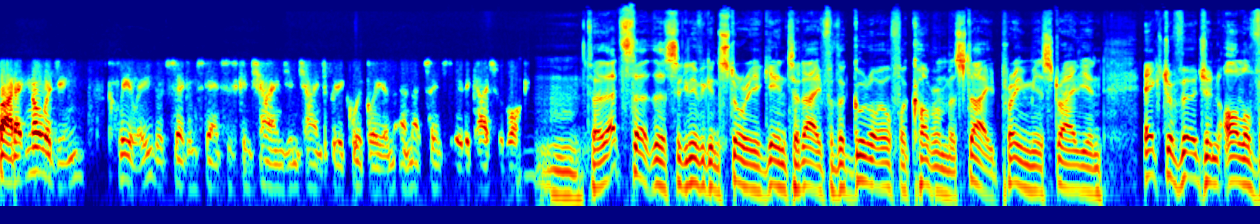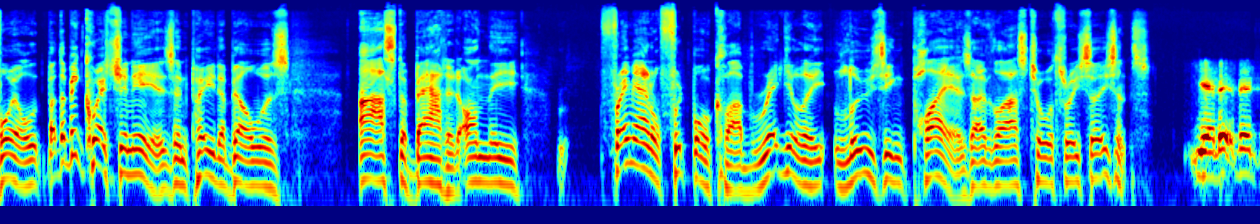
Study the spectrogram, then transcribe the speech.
but acknowledging clearly that circumstances can change and change pretty quickly, and, and that seems to be the case with Lachie. Mm, so that's uh, the significant story again today for the good oil for Cobram Estate, premium Australian extra virgin olive oil. But the big question is, and Peter Bell was asked about it on the Fremantle Football Club regularly losing players over the last two or three seasons. Yeah, they're, they're,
